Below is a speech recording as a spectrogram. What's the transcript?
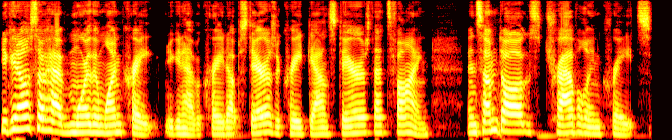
You can also have more than one crate. You can have a crate upstairs, a crate downstairs, that's fine. And some dogs travel in crates.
